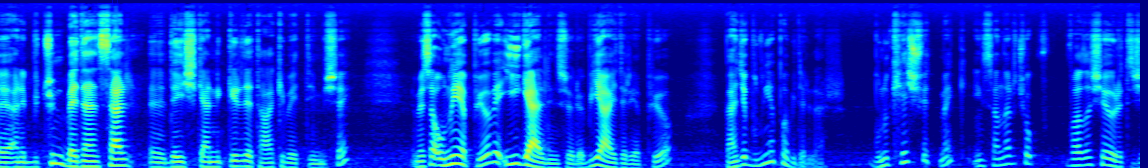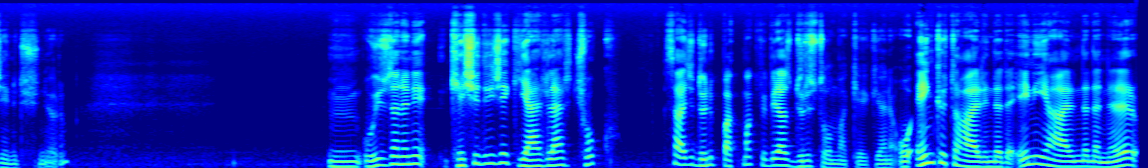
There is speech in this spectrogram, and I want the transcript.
E, hani bütün bedensel e, değişkenlikleri de takip ettiğim bir şey. Mesela onu yapıyor ve iyi geldiğini söylüyor. Bir aydır yapıyor. Bence bunu yapabilirler. Bunu keşfetmek insanlara çok fazla şey öğreteceğini düşünüyorum. O yüzden hani keşfedilecek yerler çok. Sadece dönüp bakmak ve biraz dürüst olmak gerekiyor. Yani o en kötü halinde de en iyi halinde de neler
